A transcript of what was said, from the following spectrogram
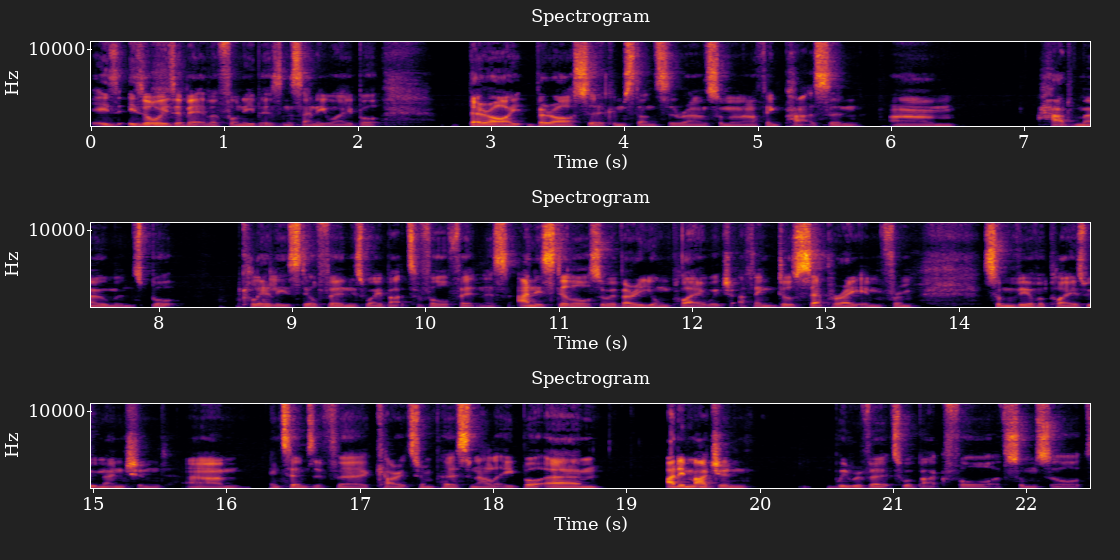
is is always a bit of a funny business anyway. But there are there are circumstances around some of them. I think Patterson um, had moments, but clearly is still finding his way back to full fitness, and is still also a very young player, which I think does separate him from some of the other players we mentioned um, in terms of uh, character and personality. But um, I'd imagine we revert to a back four of some sort.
